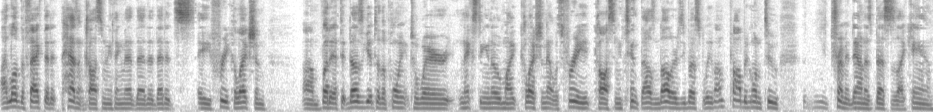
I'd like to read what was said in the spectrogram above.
I love the fact that it hasn't cost me anything, that, that, that it's a free collection um, but if it does get to the point to where next thing you know, my collection that was free cost me ten thousand dollars, you best believe I'm probably going to trim it down as best as I can.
